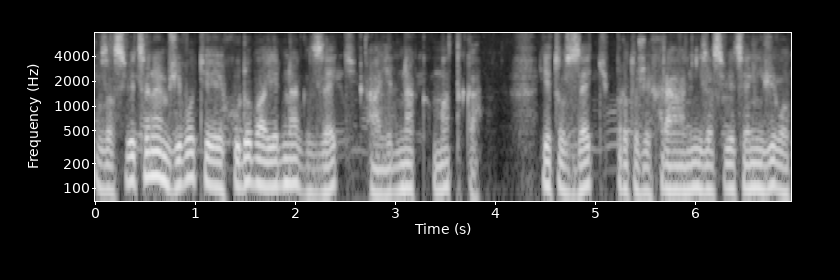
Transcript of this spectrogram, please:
V zasvěceném životě je chudoba jednak zeď a jednak matka. Je to zeď, protože chrání zasvěcený život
